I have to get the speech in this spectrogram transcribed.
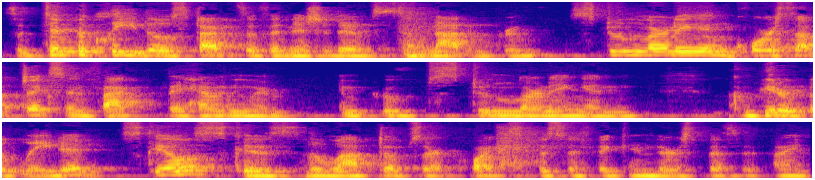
So typically, those types of initiatives have not improved student learning in core subjects. In fact, they haven't even improved student learning in computer related skills because the laptops are quite specific in their specifying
